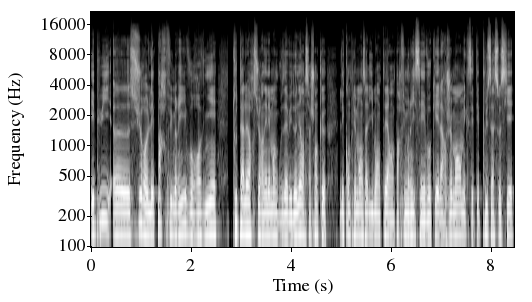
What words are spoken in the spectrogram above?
et puis sur les parfumeries, vous reveniez tout à l'heure sur un élément que vous avez donné en sachant que les compléments alimentaires en parfumerie, c'est évoqué largement, mais que c'était plus associé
